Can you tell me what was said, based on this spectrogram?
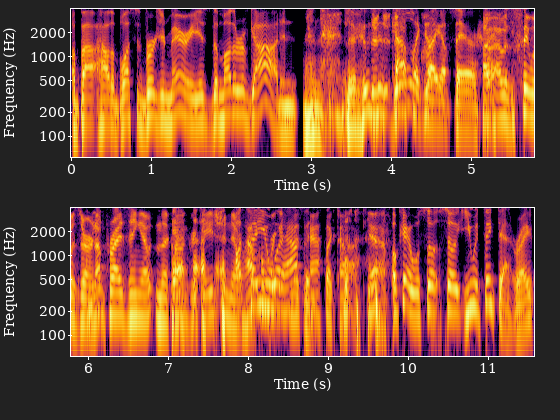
about how the Blessed Virgin Mary is the Mother of God. And, and there, who's this Catholic guy up there? I, I was say, was there an uprising out in the congregation? I'll tell you what happened. Catholic talk, yeah. okay, well, so so you would think that, right?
